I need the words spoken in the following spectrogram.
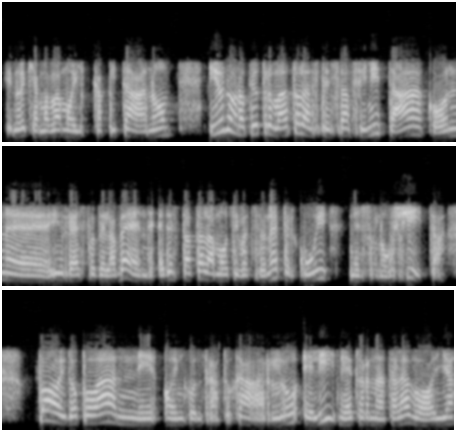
che noi chiamavamo il capitano, io non ho più trovato la stessa affinità con eh, il resto della band ed è stata la motivazione per cui ne sono uscita. Poi dopo anni ho incontrato Carlo e lì mi è tornata la voglia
